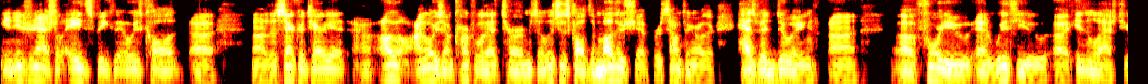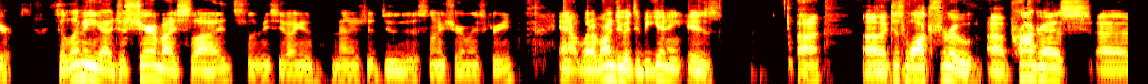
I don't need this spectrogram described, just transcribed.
in international aid speak they always call it uh, the secretariat. Oh, I'm always uncomfortable with that term, so let's just call it the mothership or something or other has been doing for you and with you in the last year. So let me just share my slides. Let me see if I can manage to do this. Let me share my screen. And what I want to do at the beginning is uh, uh, just walk through uh, progress, uh,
